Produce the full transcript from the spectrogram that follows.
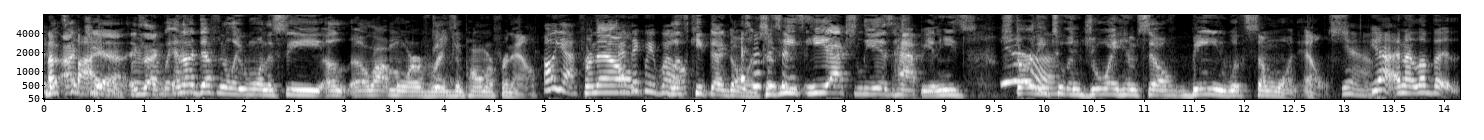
That's I- fine. yeah, exactly. And I definitely want to see a, a lot more of Riggs and Palmer for now. Oh yeah. For now, I think we will. Let's keep that going because he's he actually is happy and he's starting to enjoy himself being with someone else. Yeah. Yeah, and I love that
